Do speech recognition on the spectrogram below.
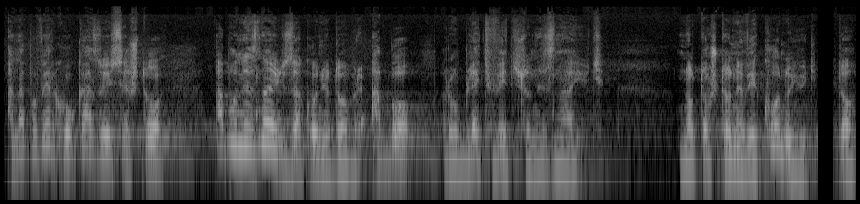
А на поверху оказується, що або не знають закони добре, або роблять вид, що не знають. Но то, що не виконують, то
